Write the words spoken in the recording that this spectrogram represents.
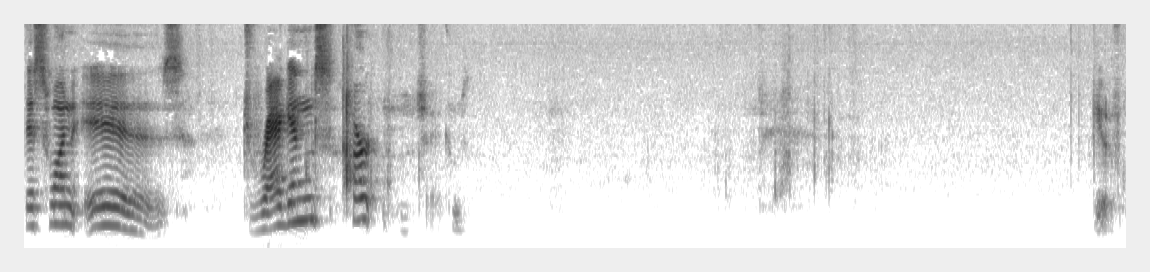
This one is Dragon's Heart. Beautiful.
